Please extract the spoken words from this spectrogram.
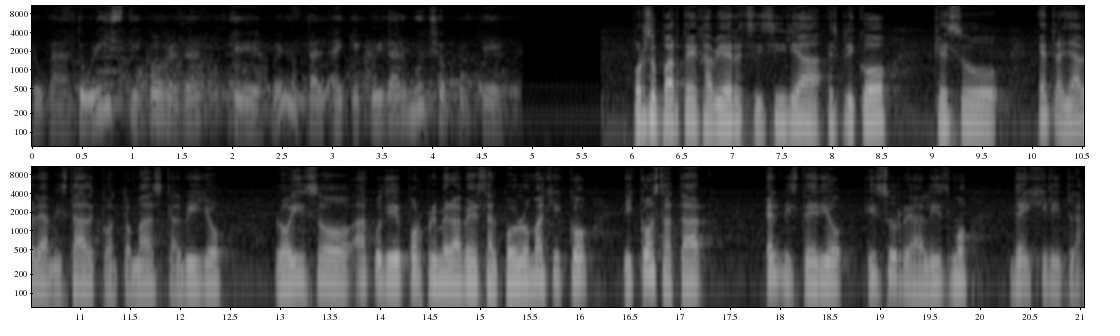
lugar turístico, ¿verdad? Que bueno, tal hay que cuidar mucho porque... Por su parte, Javier Sicilia explicó que su entrañable amistad con Tomás Calvillo lo hizo acudir por primera vez al pueblo mágico y constatar el misterio y surrealismo de Gilitla.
